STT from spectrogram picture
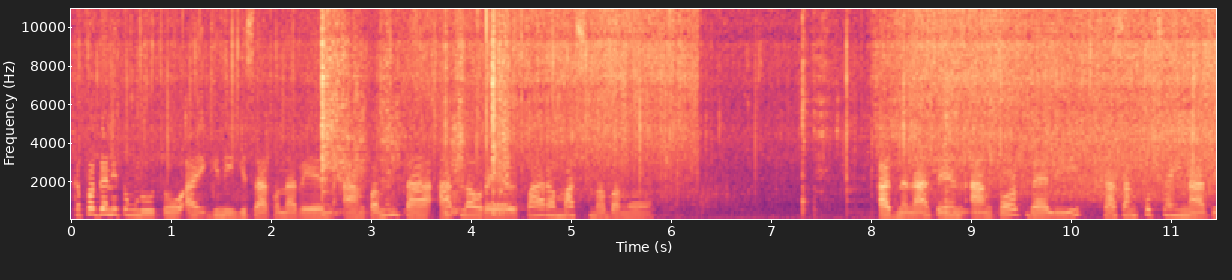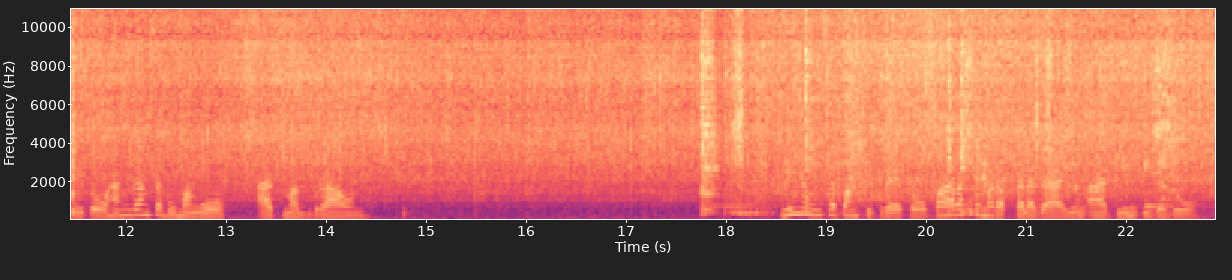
Kapag ganitong luto ay ginigisa ko na rin ang paminta at laurel para mas mabango. Add na natin ang pork belly. Sasangkutsahin natin ito hanggang sa bumango at mag-brown. Yun yung isa pang sikreto para sumarap talaga yung ating igado.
